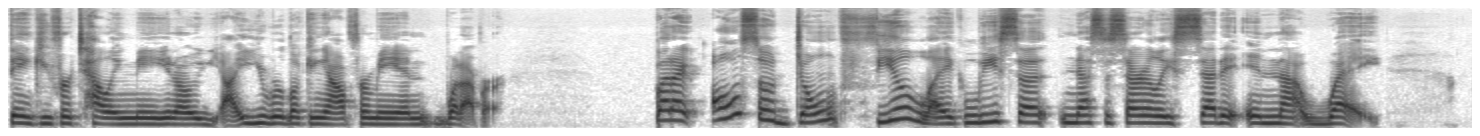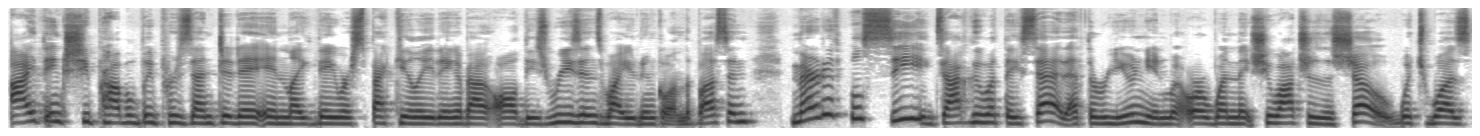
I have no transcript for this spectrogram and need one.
thank you for telling me you know you were looking out for me and whatever. But I also don't feel like Lisa necessarily said it in that way I think she probably presented it in like they were speculating about all these reasons why you didn't go on the bus. And Meredith will see exactly what they said at the reunion or when they, she watches the show, which was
